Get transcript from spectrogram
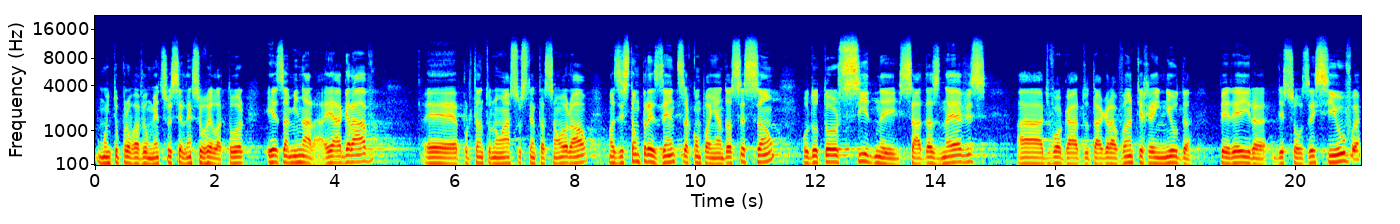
muito provavelmente Sua Excelência o relator examinará. É agravo, é, portanto, não há sustentação oral, mas estão presentes acompanhando a sessão o doutor Sidney Sadas Neves, advogado da agravante Reinilda Pereira de Souza e Silva,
